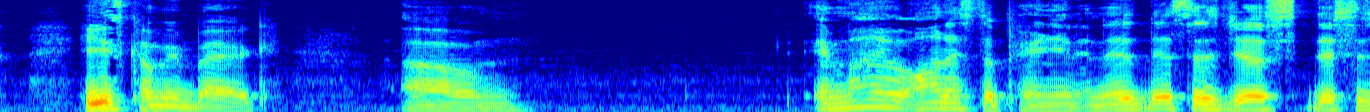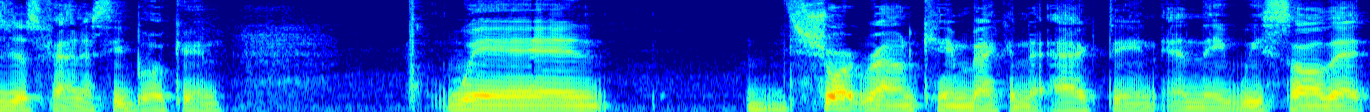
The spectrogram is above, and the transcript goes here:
he's coming back. Um, in my honest opinion, and this is just this is just fantasy booking. When Short Round came back into acting, and they we saw that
